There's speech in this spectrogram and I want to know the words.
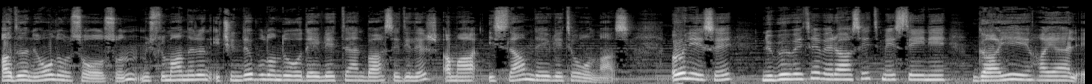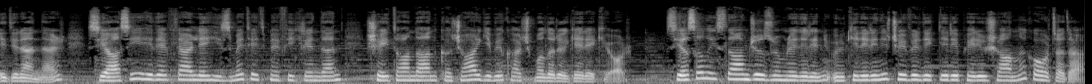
Adı ne olursa olsun Müslümanların içinde bulunduğu devletten bahsedilir ama İslam devleti olmaz. Öyleyse nübüvvete veraset mesleğini gayeyi hayal edinenler, siyasi hedeflerle hizmet etme fikrinden şeytandan kaçar gibi kaçmaları gerekiyor.'' Siyasal İslamcı zümrelerin ülkelerini çevirdikleri perişanlık ortada.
